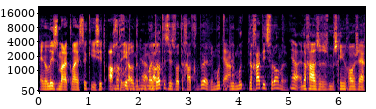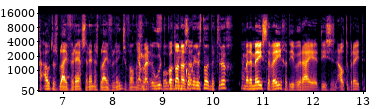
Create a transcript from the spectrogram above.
En dan is het maar een klein stukje, je zit achter maar die goed, auto. maar, Ja, maar maar- dat is dus wat er gaat gebeuren. Er, moet, Ja. er, moet, er gaat iets veranderen. Ja, en dan gaan ze dus misschien gewoon zeggen, auto's blijven rechts, renners blijven links. Of Ja, andersom. maar hoe, wat dan dan als... kom je dus nooit meer terug. Maar de meeste wegen die we rijden, die is een autobreedte.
